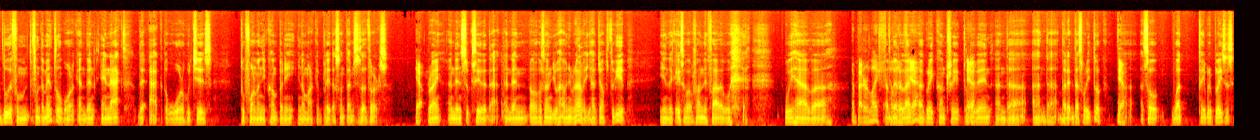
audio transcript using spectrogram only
do the fun- fundamental work and then enact the act of war, which is to form a new company in a marketplace that sometimes is adverse, Yeah. right? And then succeed at that. And then all of a sudden you have a new reality. You have jobs to give. In the case of our founding father, we, we have. Uh, A better life. a better live. life, Yeah. a great country to Yeah. live in, and uh, and uh, but it, that's what it took. Yeah. Uh, so what favorite places?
